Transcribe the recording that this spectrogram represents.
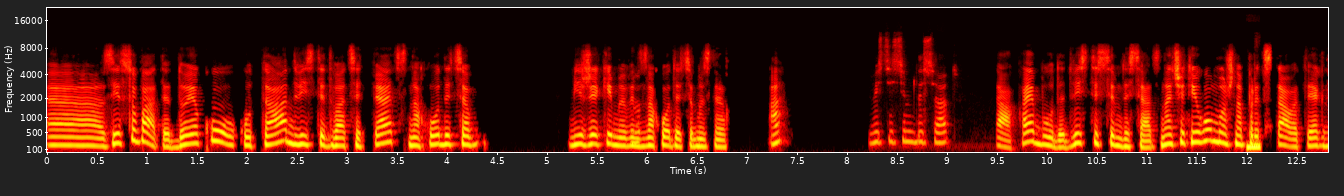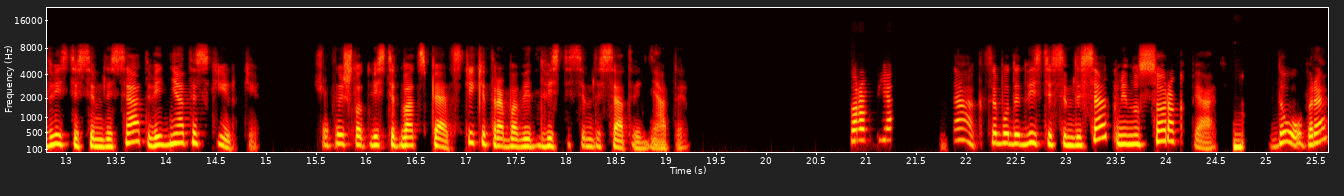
е, з'ясувати, до якого кута 225 знаходиться, між якими він Ну. знаходиться. Ми знаємо. 270. Так, хай буде 270. Значить, його можна представити як 270 відняти скільки? Щоб вийшло 225. Скільки треба від 270 відняти? 45. Так, це буде 270 мінус 45. Добре.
